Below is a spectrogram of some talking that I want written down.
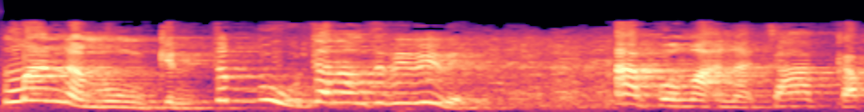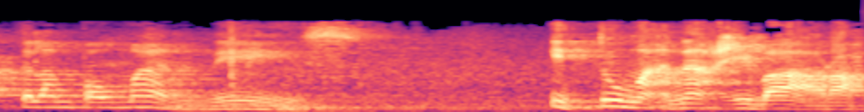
Mana mungkin tebu dalam tepi bibir? Apa makna cakap terlampau manis? Itu makna ibarah.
